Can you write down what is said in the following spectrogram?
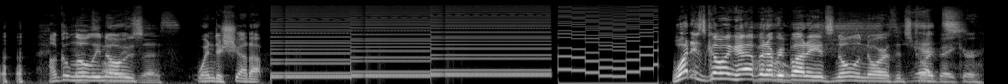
Uncle Noli knows this. when to shut up. What is going to happen, oh. everybody? It's Nolan North. It's Troy. Baker.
